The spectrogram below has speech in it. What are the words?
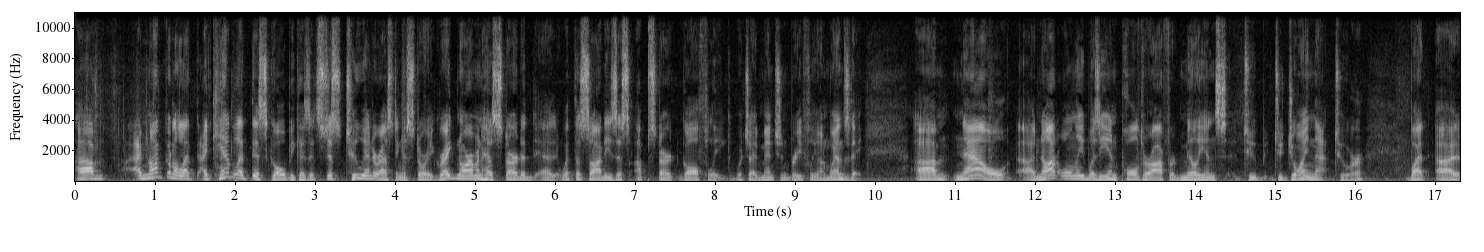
Um, I'm not going to let, I can't let this go because it's just too interesting a story. Greg Norman has started uh, with the Saudis this upstart golf league, which I mentioned briefly on Wednesday. Um, now, uh, not only was Ian Poulter offered millions to to join that tour, but uh,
